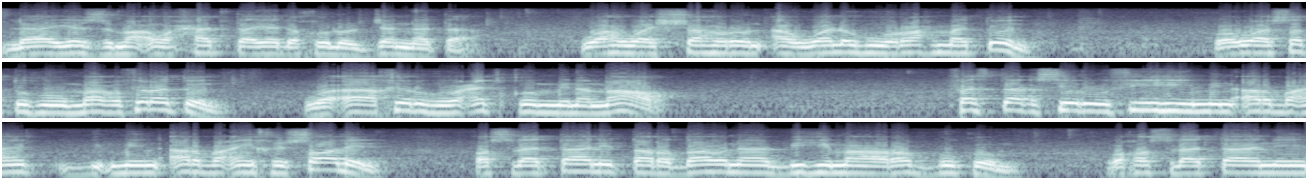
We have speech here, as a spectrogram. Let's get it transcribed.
Wa man ashba'a sa'iman saqahu Allahu min al-hawdi syurbatan la yazma'u hatta yadkhulul jannata wa huwa syahrun awwaluhu rahmatun wa wasatuhu maghfiratun wa akhiruhu 'itqun minan nar fastaghsiru fihi min arba'i min arba'i khisalin khaslatani tardawna bihima rabbukum wa khaslatani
